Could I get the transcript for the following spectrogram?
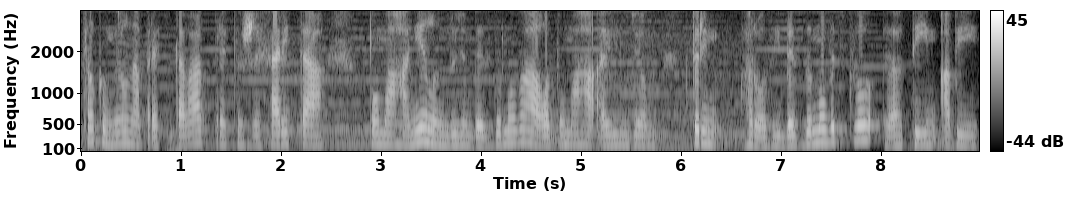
celkom milná predstava, pretože Charita pomáha nielen ľuďom bez domova, ale pomáha aj ľuďom, ktorým hrozí bezdomovectvo, e, tým, aby e,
